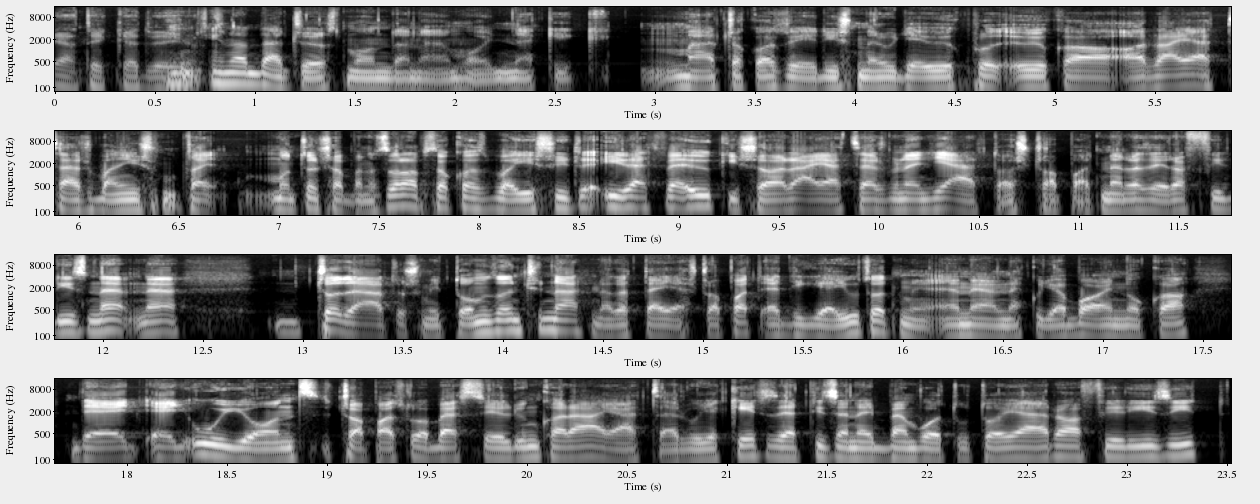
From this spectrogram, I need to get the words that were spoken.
játék Én, kedvéért. én a Dodgers mondanám, hogy nekik már csak azért is, mert ugye ők, ők a, a rájátszásban is, pontosabban az alapszakaszban is, illetve ők is a rájátszásban egy jártas csapat, mert azért a Phillies ne, ne csodálatos, amit Thomson csinált, meg a teljes csapat eddig eljutott, NL-nek ugye a bajnoka, de egy, egy újonc csapatról beszélünk a rájátszásban. Ugye 2011-ben volt utoljára a Phillies itt,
